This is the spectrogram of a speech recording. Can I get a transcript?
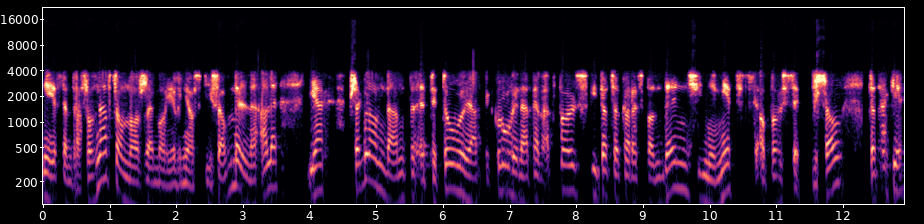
nie jestem prasoznawcą, może moje wnioski są mylne, ale jak przeglądam te tytuły, artykuły na temat Polski, to co korespondenci niemieccy o Polsce piszą, to takie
